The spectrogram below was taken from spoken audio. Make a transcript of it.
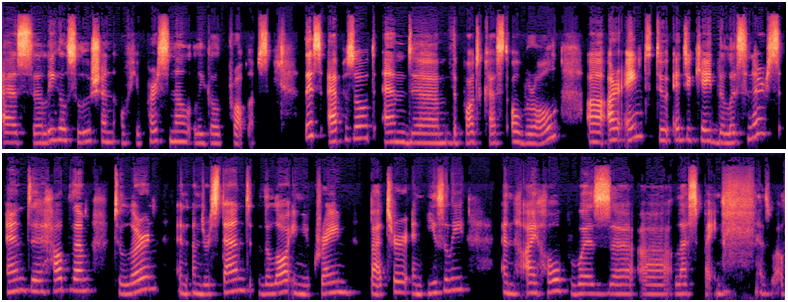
as a legal solution of your personal legal problems. This episode and um, the podcast overall uh, are aimed to educate the listeners and uh, help them to learn and understand the law in Ukraine better and easily, and I hope with uh, uh less pain as well.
